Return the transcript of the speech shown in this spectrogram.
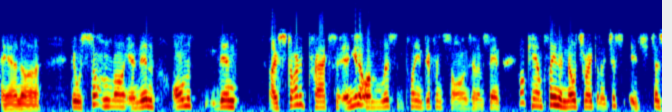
and uh, there was something wrong. And then all the then I started practicing, and you know I'm listening, playing different songs, and I'm saying, okay, I'm playing the notes right, but I just it's just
